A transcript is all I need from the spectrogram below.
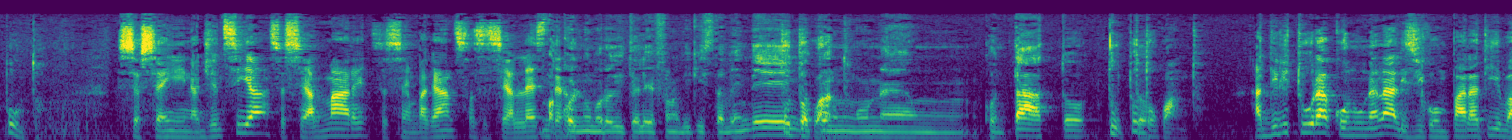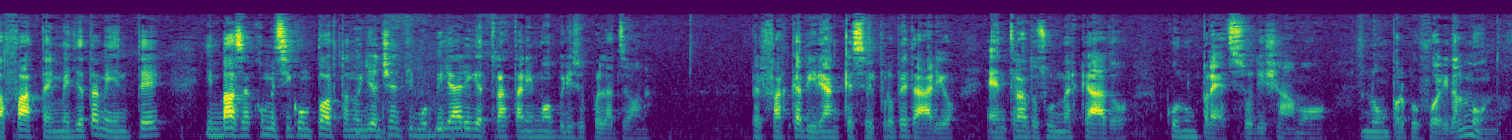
punto se sei in agenzia, se sei al mare, se sei in vacanza, se sei all'estero. Ma col numero di telefono di chi sta vendendo, tutto quanto. con un, un contatto, tutto. Tutto quanto. Addirittura con un'analisi comparativa fatta immediatamente in base a come si comportano gli agenti immobiliari che trattano immobili su quella zona, per far capire anche se il proprietario è entrato sul mercato con un prezzo, diciamo, non proprio fuori dal mondo.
